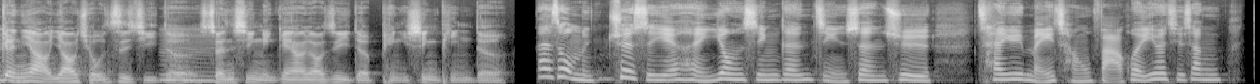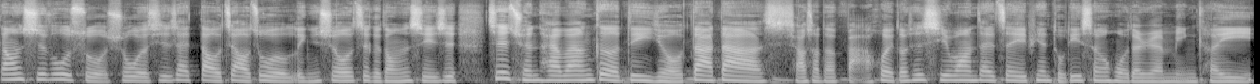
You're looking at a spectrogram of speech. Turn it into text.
更要要求自己的嗯身心，你更要要求自己的品性品德。但是我们确实也很用心跟谨慎去参与每一场法会，因为其实像刚师傅所说的，其实，在道教做灵修这个东西是，其实全台湾各地有大大小小的法会，都是希望在这一片土地生活的人民可以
